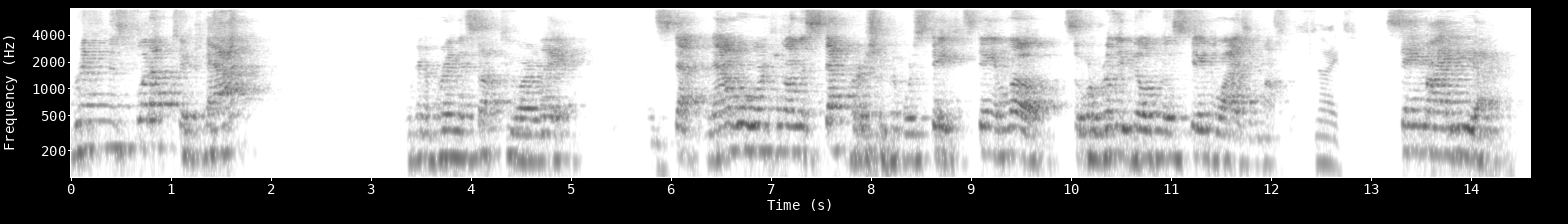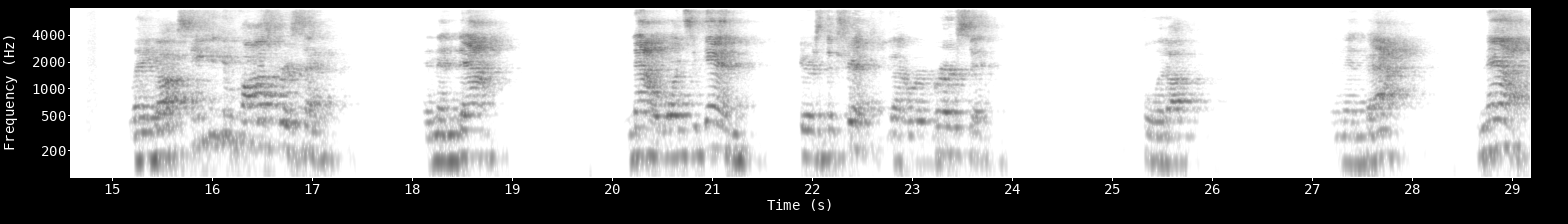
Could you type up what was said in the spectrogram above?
bringing this foot up to cat, we're going to bring this up to our leg and step. Now we're working on the step version, but we're stay, staying low. So we're really building those stabilizing muscles. Nice. Same idea. Leg up. See if you can pause for a second. And then down. Now, once again, here's the trick. You got to reverse it. Pull it up. And then back. Now,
